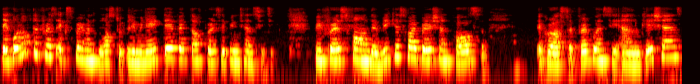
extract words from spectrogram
The goal of the first experiment was to eliminate the effect of perceived intensity. We first found the weakest vibration pulse across the frequency and locations.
